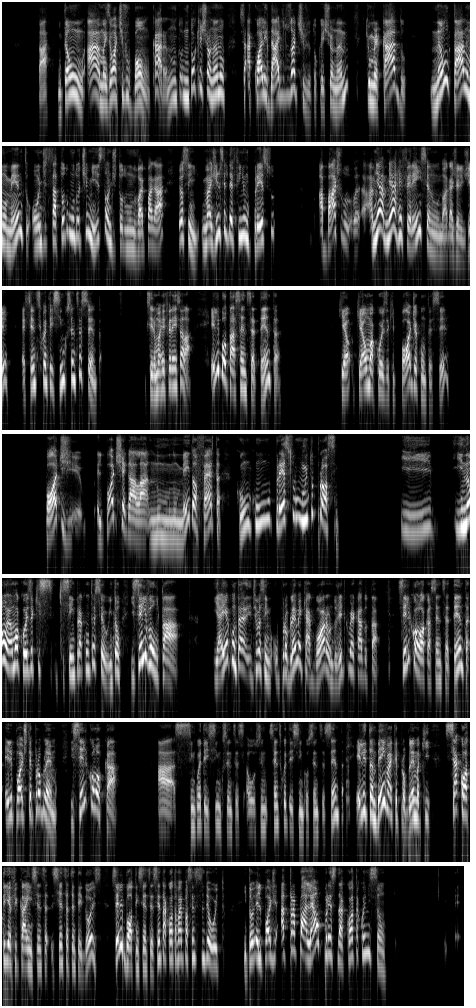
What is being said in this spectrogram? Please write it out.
Tá? Então, ah, mas é um ativo bom. Cara, não tô, não tô questionando a qualidade dos ativos, eu estou questionando que o mercado não está no momento onde está todo mundo otimista, onde todo mundo vai pagar. Eu assim, imagino se ele define um preço abaixo a minha, minha referência no, no HGLG é 155, 160. Seria uma referência lá. Ele botar 170, que é, que é uma coisa que pode acontecer, pode ele pode chegar lá no, no meio da oferta com, com um preço muito próximo. E, e não é uma coisa que, que sempre aconteceu. Então, e se ele voltar. E aí acontece, tipo assim, o problema é que agora, do jeito que o mercado tá, se ele coloca 170, ele pode ter problema. E se ele colocar a 55, 160, ou 155 ou 160, ele também vai ter problema que se a cota ia ficar em 172, se ele bota em 160, a cota vai para 168. Então ele pode atrapalhar o preço da cota com a emissão.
